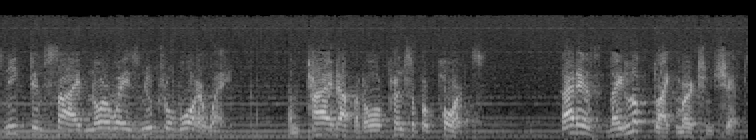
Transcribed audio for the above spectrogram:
sneaked inside Norway's neutral waterway and tied up at all principal ports. That is, they looked like merchant ships.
